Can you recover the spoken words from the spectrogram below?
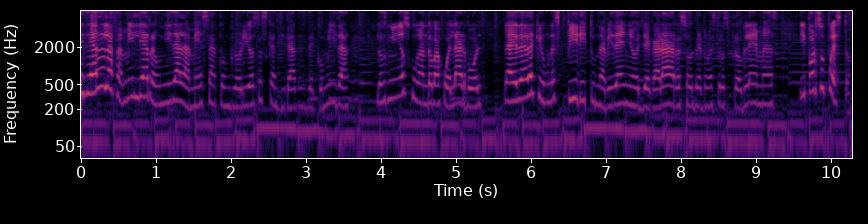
idea de la familia reunida a la mesa con gloriosas cantidades de comida, los niños jugando bajo el árbol, la idea de que un espíritu navideño llegará a resolver nuestros problemas y por supuesto,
